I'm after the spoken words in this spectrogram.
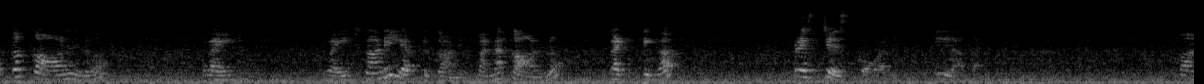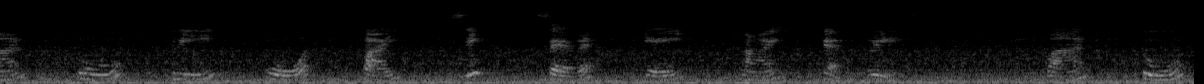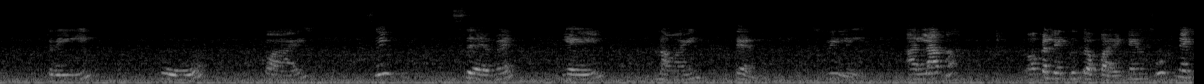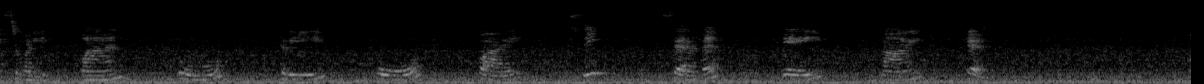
ఒక కార్న్ను రైట్ రైట్ కానీ లెఫ్ట్ కానీ మన కార్న్ను గట్టిగా ప్రెస్ చేసుకోవాలి. ఇలాగా. One two three four five six seven eight nine ten release one two three four five six seven eight nine ten release అలాగా ఒక లెగ్తో ఫైవ్ టైమ్స్ నెక్స్ట్ మళ్ళీ one two three four five six seven eight nine ten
